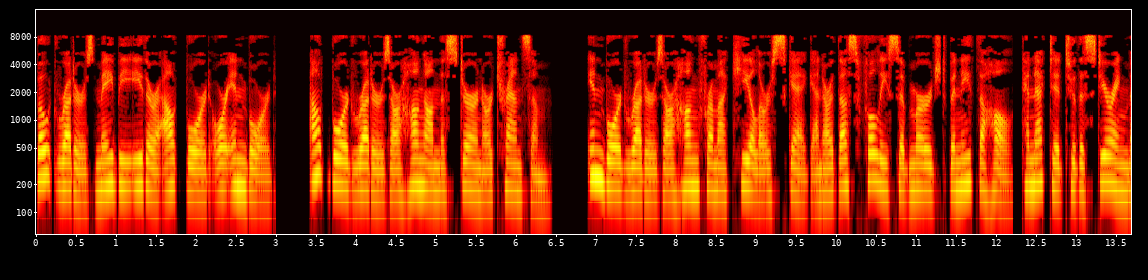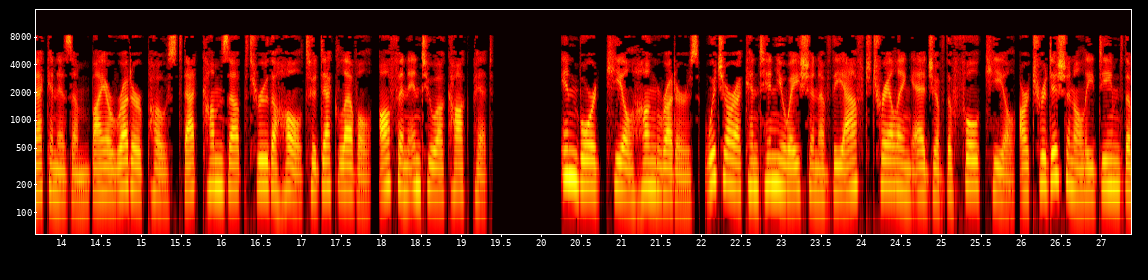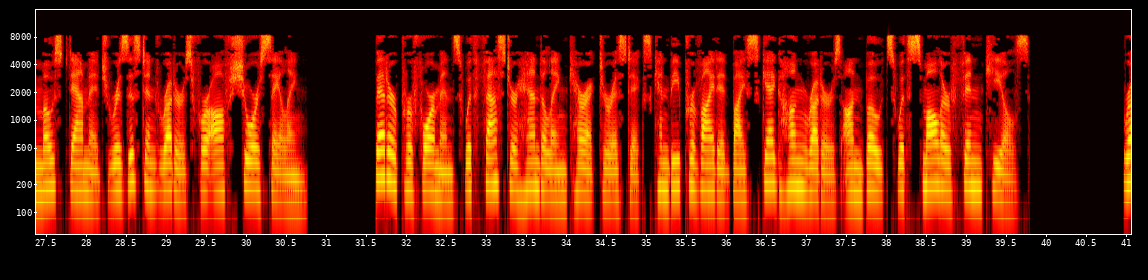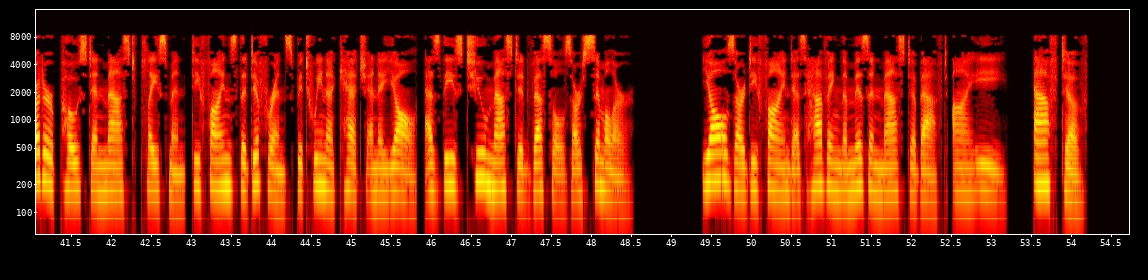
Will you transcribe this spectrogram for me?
Boat rudders may be either outboard or inboard. Outboard rudders are hung on the stern or transom. Inboard rudders are hung from a keel or skeg and are thus fully submerged beneath the hull, connected to the steering mechanism by a rudder post that comes up through the hull to deck level, often into a cockpit. Inboard keel-hung rudders which are a continuation of the aft trailing edge of the full keel are traditionally deemed the most damage-resistant rudders for offshore sailing. Better performance with faster handling characteristics can be provided by skeg-hung rudders on boats with smaller fin keels. Rudder post and mast placement defines the difference between a ketch and a yawl, as these two masted vessels are similar. Yawls are defined as having the mizzen mast abaft i.e., aft of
